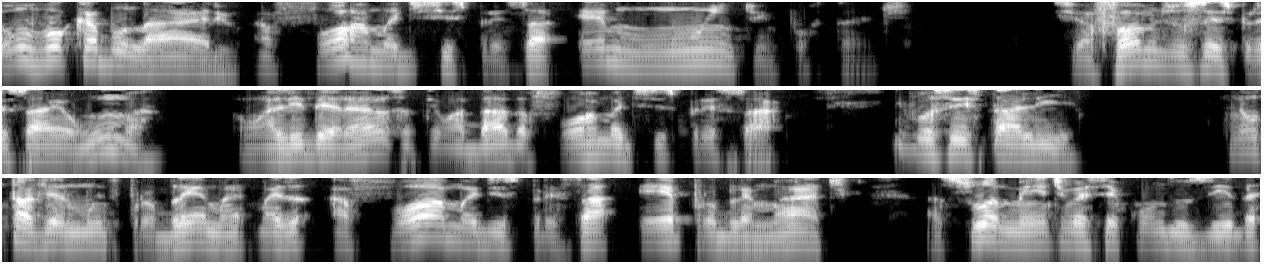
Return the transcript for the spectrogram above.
Então, o vocabulário, a forma de se expressar é muito importante. Se a forma de você expressar é uma, uma liderança tem uma dada forma de se expressar, e você está ali, não está vendo muito problema, mas a forma de expressar é problemática, a sua mente vai ser conduzida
